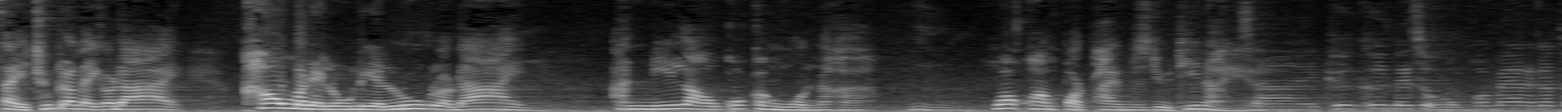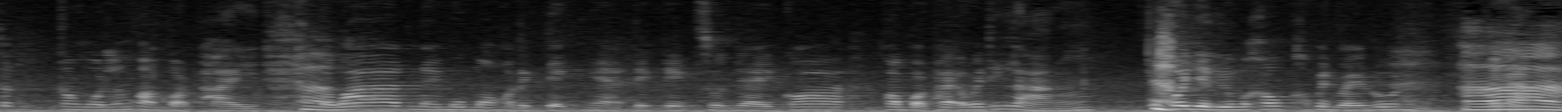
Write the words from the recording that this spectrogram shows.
ใส่ชุดอะไรก็ได้ เข้ามาในโรงเรียนลูกเราได้อืมอันนี้เราก็กังวลนะคะอืม ว่าความปลอดภัยมันจะอยู่ที่ไหนอะใช่คือคือในส่วนของพ่อแม่เนี่ยก็จะกังวลเรื่องความปลอดภัยค่ะแต่ว่าในมุมมองของเด็กๆเนี่ยเด็ก ๆ ส่วนใหญ่ก็ความปลอดภัยเอาไว้ที่หลังเพราะอย่าลืมว่าเขาเขาเป็นวัยรุ่นนะคะอ่า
